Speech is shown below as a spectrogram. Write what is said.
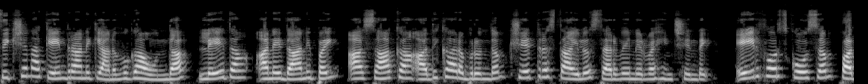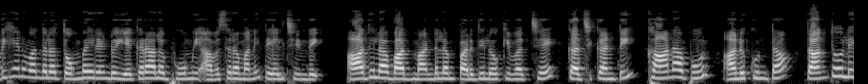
శిక్షణ కేంద్రానికి అనువుగా ఉందా లేదా అనే దానిపై ఆ శాఖ అధికార బృందం క్షేత్రస్థాయిలో సర్వే నిర్వహించింది. ఎయిర్ ఫోర్స్ కోసం పదిహేను వందల తొంభై రెండు ఎకరాల భూమి అవసరమని తేల్చింది. ఆదిలాబాద్ మండలం పరిధిలోకి వచ్చే కచికంటి ఖానాపూర్ అనుకుంటా తంతోలి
